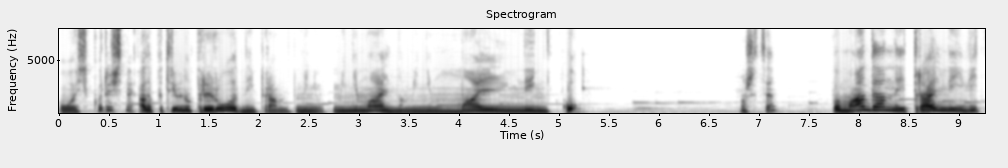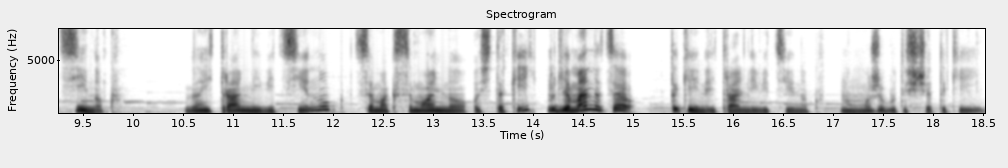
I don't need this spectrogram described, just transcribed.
Ось коричневі, але потрібно природний, прям міні- мінімально, мінімальненько. Може це? Помада нейтральний відцінок. Нейтральний відцінок. Це максимально ось такий. Ну, для мене це такий нейтральний відцінок. Ну, може бути ще такий.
